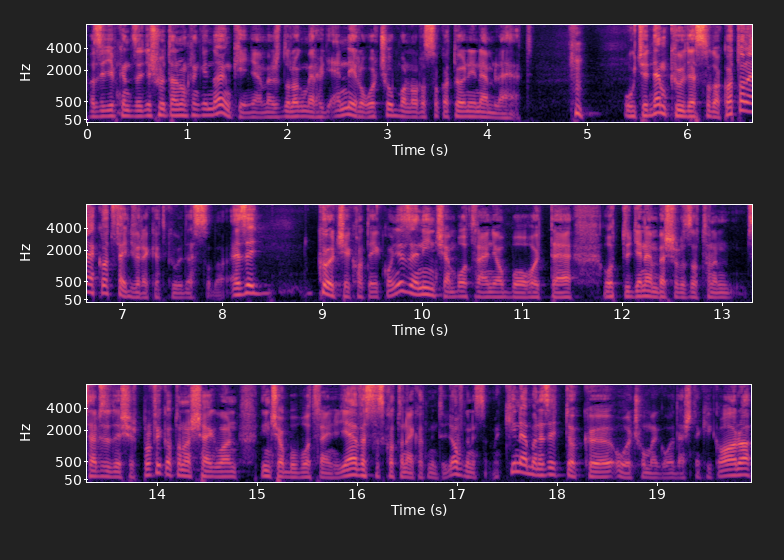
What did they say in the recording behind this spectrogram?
az egyébként az Egyesült Államoknak egy nagyon kényelmes dolog, mert hogy ennél olcsóbban oroszokat ölni nem lehet. Hm. Úgyhogy nem küldesz oda katonákat, fegyvereket küldesz oda. Ez egy költséghatékony, ezzel nincsen botrány abból, hogy te ott ugye nem besorozott, hanem szerződéses profi katonasság van, nincs abból botrány, hogy elvesztesz katonákat, mint hogy Afganisztán, meg Kínában, ez egy tök olcsó megoldás nekik arra,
